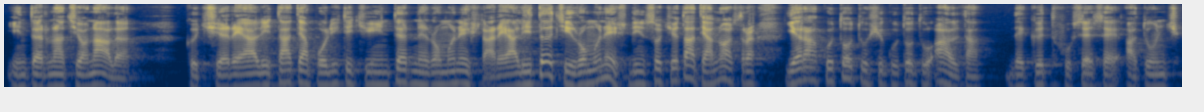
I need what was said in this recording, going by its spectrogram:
internațională, cât și realitatea politicii interne românești, a realității românești din societatea noastră, era cu totul și cu totul alta decât fusese atunci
